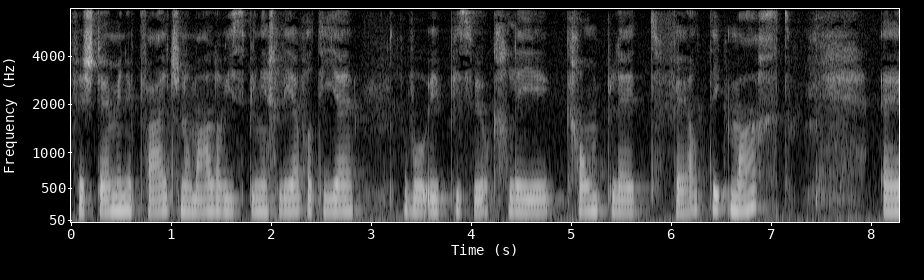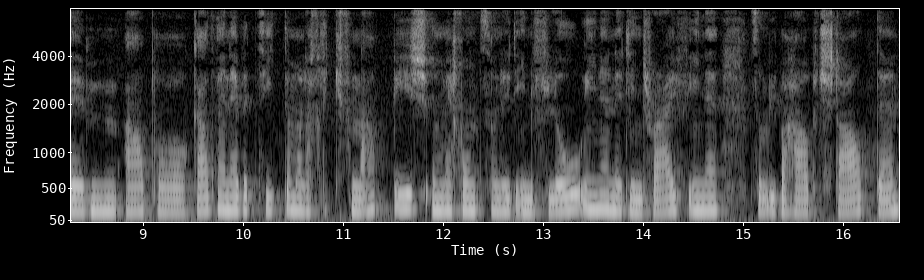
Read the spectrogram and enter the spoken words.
verstehe mich nicht falsch, normalerweise bin ich lieber die, wo etwas wirklich komplett fertig macht. Ähm, aber gerade wenn eben die Zeit mal ein bisschen knapp ist und man kommt so nicht in den Flow rein, nicht in den Drive rein, um überhaupt zu starten,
